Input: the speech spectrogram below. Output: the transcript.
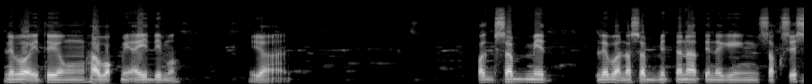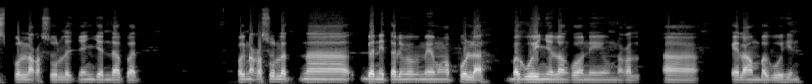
Halimbawa, ito yung hawak yung ID mo. Yan. Pag submit, halimbawa, na-submit na natin, naging successful, nakasulat yan dyan dapat. Pag nakasulat na ganito, halimbawa, may mga pula, baguhin nyo lang kung ano yung naka, ah, kailangan baguhin.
